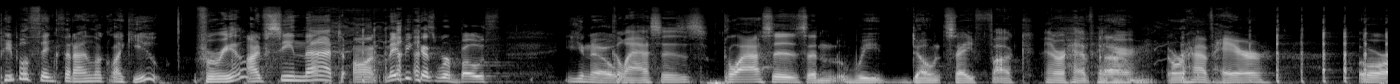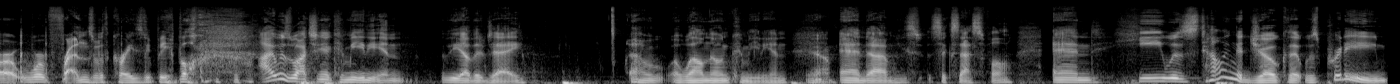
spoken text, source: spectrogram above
People think that I look like you. For real? I've seen that on maybe because we're both, you know, glasses. Glasses and we don't say fuck. Or have hair. Um, or have hair. Or we're friends with crazy people. I was watching a comedian the other day, a, a well-known comedian, Yeah. and um, he's successful, and he was telling a joke that was pretty,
